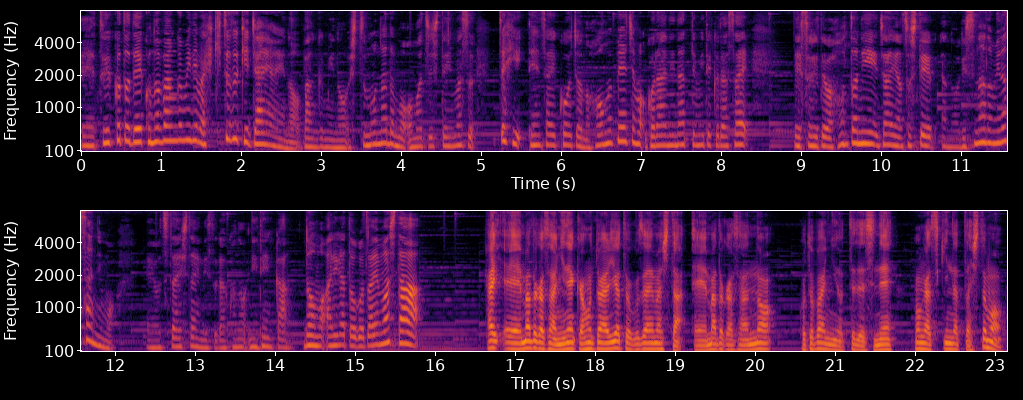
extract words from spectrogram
えーということで、この番組では引き続きジャイアンへの番組の質問などもお待ちしています。ぜひ、天才工場のホームページもご覧になってみてください。えーそれでは本当にジャイアン、そしてあのリスナーの皆さんにも、えーお伝えしたいんですが、この2年間、どうもありがとうございました。はい、えー、まどかさん2年間本当にありがとうございました。えー、まどかさんの言葉によってですね、本が好きになった人も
